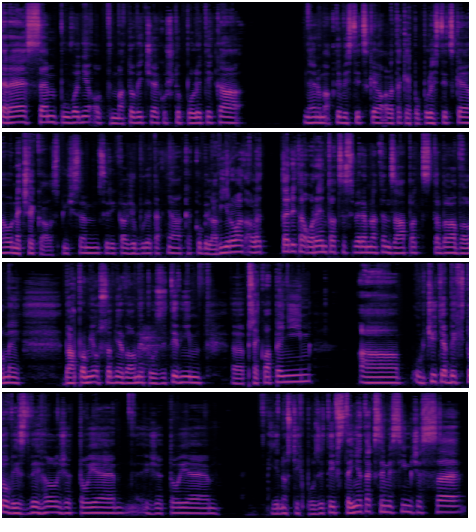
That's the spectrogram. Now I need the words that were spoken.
které jsem původně od Matoviče jakožto politika nejenom aktivistického, ale také populistického nečekal. Spíš jsem si říkal, že bude tak nějak jakoby lavírovat, ale tedy ta orientace směrem na ten západ ta byla velmi, byla pro mě osobně velmi pozitivním eh, překvapením a určitě bych to vyzdvihl, že to je, že to je jedno z těch pozitiv. Stejně tak si myslím, že se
